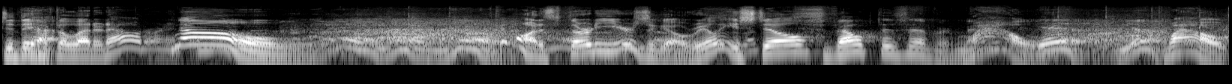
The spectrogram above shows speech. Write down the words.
Did they yeah. have to let it out or anything? No. no, no, no. Come on, it's 30 years ago. Really? You still. Svelte as ever, man. Wow. Yeah, yeah. Wow.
